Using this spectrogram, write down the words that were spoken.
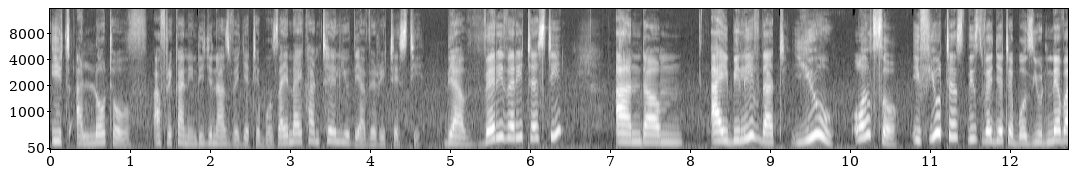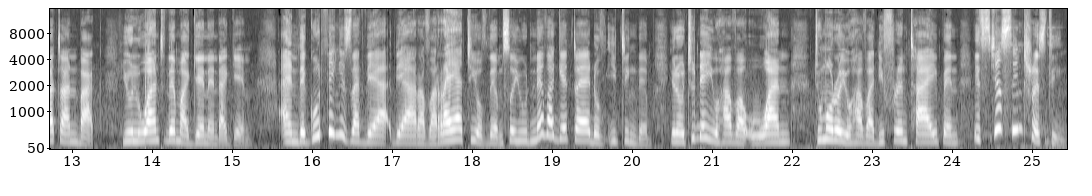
eat a lot of African indigenous vegetables, and I can tell you they are very tasty. They are very, very tasty, and um, I believe that you also, if you taste these vegetables, you'd never turn back. You'll want them again and again. And the good thing is that there, there are a variety of them, so you'd never get tired of eating them. You know, today you have a one, tomorrow you have a different type, and it's just interesting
